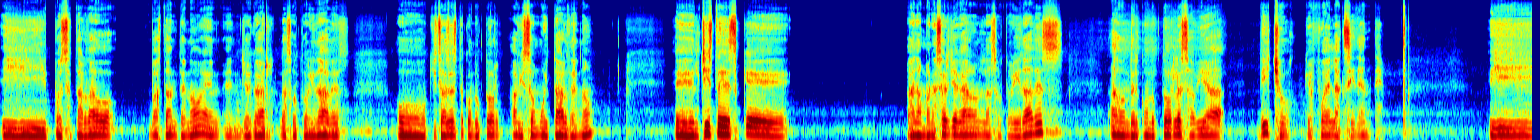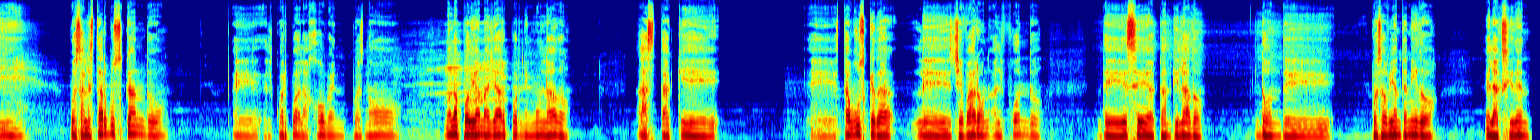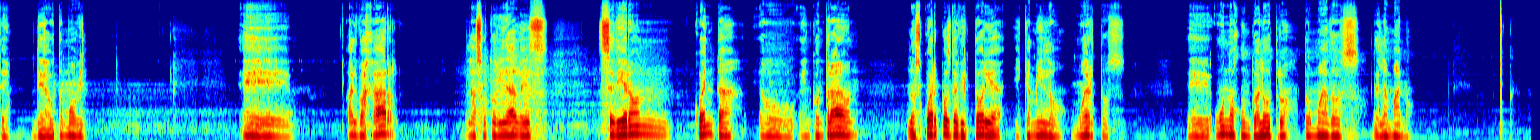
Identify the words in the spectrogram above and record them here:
y pues se tardado bastante, ¿no? En, en llegar las autoridades, o quizás este conductor avisó muy tarde, ¿no? el chiste es que al amanecer llegaron las autoridades a donde el conductor les había dicho que fue el accidente. Y pues al estar buscando eh, el cuerpo de la joven, pues no, no la podían hallar por ningún lado. Hasta que eh, esta búsqueda les llevaron al fondo de ese acantilado donde pues habían tenido el accidente de automóvil. Eh, al bajar las autoridades se dieron cuenta o encontraron los cuerpos de Victoria y Camilo muertos, eh, uno junto al otro, tomados de la mano.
